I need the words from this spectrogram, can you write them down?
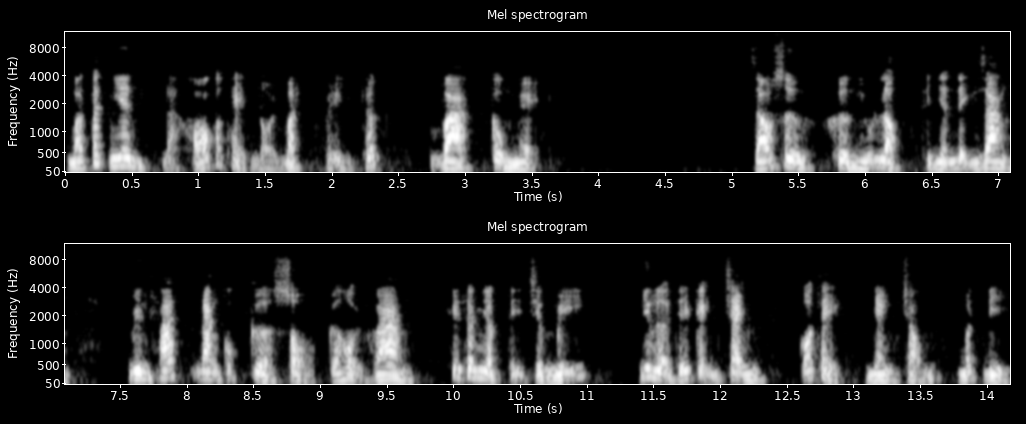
mà tất nhiên là khó có thể nổi bật về hình thức và công nghệ. Giáo sư Khương Hữu Lộc thì nhận định rằng VinFast đang có cửa sổ cơ hội vàng khi thâm nhập thị trường Mỹ, nhưng lợi thế cạnh tranh có thể nhanh chóng mất đi.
